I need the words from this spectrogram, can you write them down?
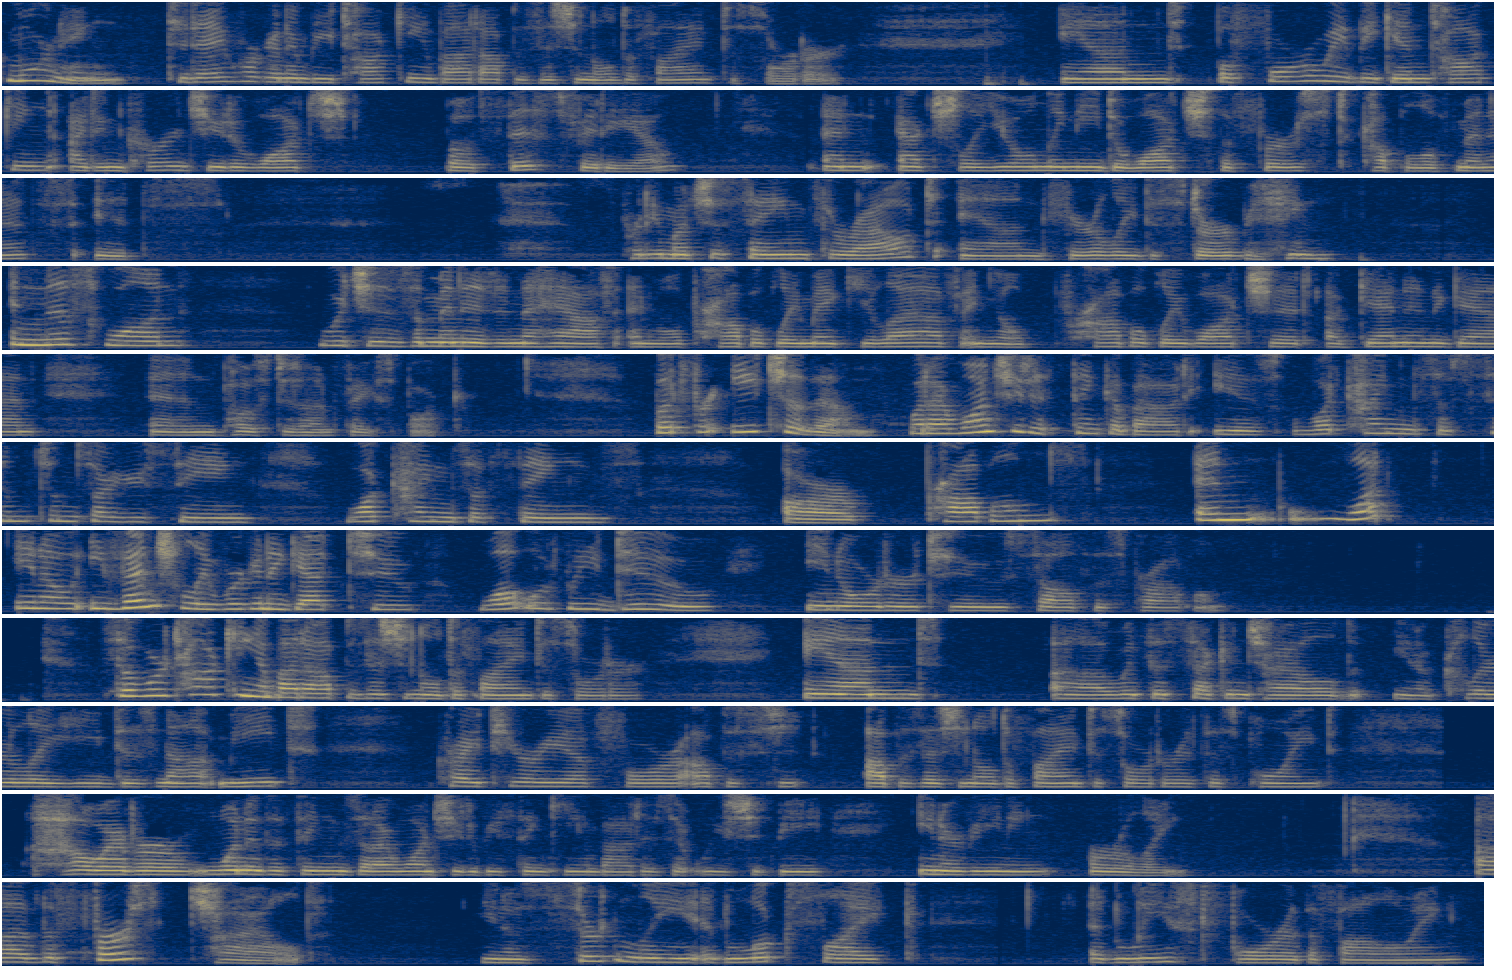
Good morning. Today we're going to be talking about oppositional defiant disorder. And before we begin talking, I'd encourage you to watch both this video and actually you only need to watch the first couple of minutes. It's pretty much the same throughout and fairly disturbing. In this one, which is a minute and a half and will probably make you laugh, and you'll probably watch it again and again and post it on Facebook. But for each of them, what I want you to think about is what kinds of symptoms are you seeing, what kinds of things are problems, and what, you know, eventually we're going to get to what would we do in order to solve this problem. So we're talking about oppositional defiant disorder, and uh, with the second child, you know, clearly he does not meet criteria for opposi- oppositional defiant disorder at this point. However, one of the things that I want you to be thinking about is that we should be intervening early. Uh, the first child, you know, certainly it looks like at least four of the following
